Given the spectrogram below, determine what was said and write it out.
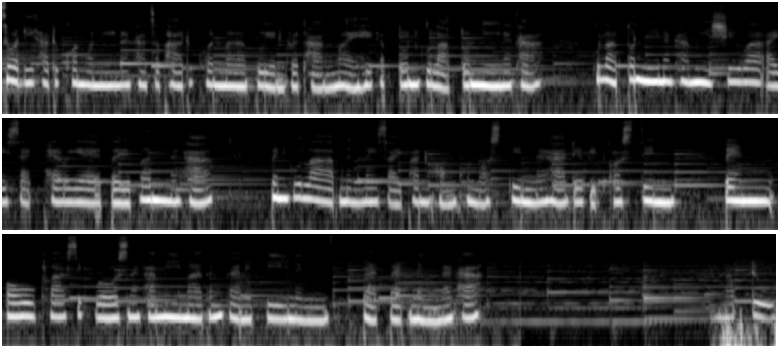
สวัสดีค่ะทุกคนวันนี้นะคะ จะพาทุกคนมาเปลี่ยนกระถางใหม่ให้กับต้นกุหลาบต้นนี้นะคะ กุหลาบต้นนี้นะคะมีชื่อว่า Isaac Perrier b a b e n นะคะ เป็นกุหลาบหนึ่งในสายพันธุ์ของคุณออสตินนะคะเดวิดออสตินเป็น Old Classic Rose นะคะ มีมาตั้งแต่ในปี 1881 นะคะ นับดู 1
